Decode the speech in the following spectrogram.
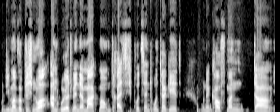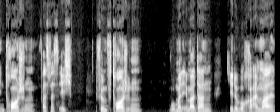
und die man wirklich nur anrührt, wenn der Markt mal um 30 Prozent runtergeht und dann kauft man da in Tranchen, was weiß ich, fünf Tranchen, wo man immer dann jede Woche einmal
